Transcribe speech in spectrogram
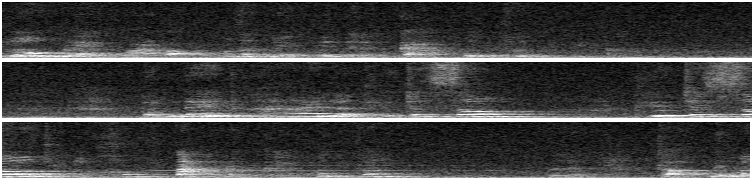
lâu ngày quá nó cũng dẫn đến vấn đề là cả phân phần bị cứng. Vấn đề thứ hai là thiếu chất xơ. Thiếu chất xơ thì nó không tạo được cái khuôn phân. Đấy. Nếu mà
